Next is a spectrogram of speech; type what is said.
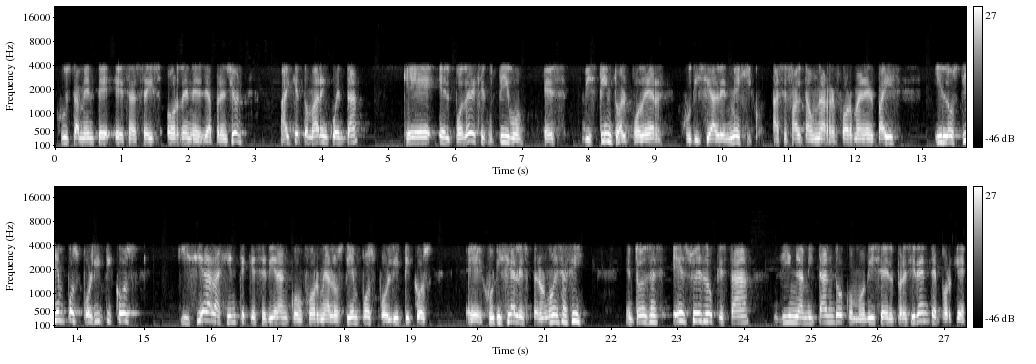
justamente esas seis órdenes de aprehensión. Hay que tomar en cuenta que el poder ejecutivo es distinto al poder judicial en México. Hace falta una reforma en el país y los tiempos políticos, quisiera la gente que se dieran conforme a los tiempos políticos eh, judiciales, pero no es así. Entonces, eso es lo que está dinamitando, como dice el presidente, porque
